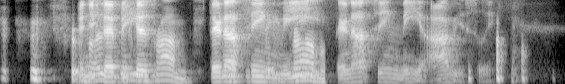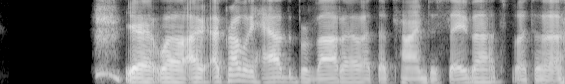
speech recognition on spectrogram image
and you said because problem. they're not That's seeing the me. Problem. They're not seeing me, obviously. yeah, well, I, I probably had the bravado at that time to say that, but uh,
